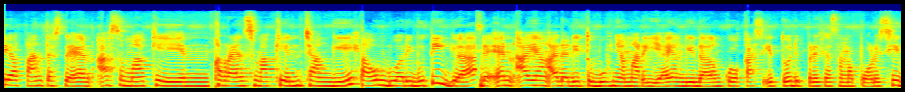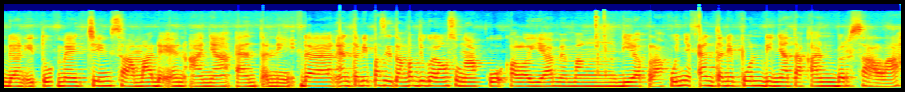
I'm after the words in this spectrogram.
ya kan tes DNA semakin keren, semakin canggih. Tahun 2003 DNA yang ada di tubuhnya Maria yang di dalam kulkas itu diperiksa sama polisi dan itu matching sama DNA-nya Anthony. Dan Anthony pas ditangkap juga langsung ngaku kalau ya memang dia pelakunya. Anthony pun dinyatakan bersalah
